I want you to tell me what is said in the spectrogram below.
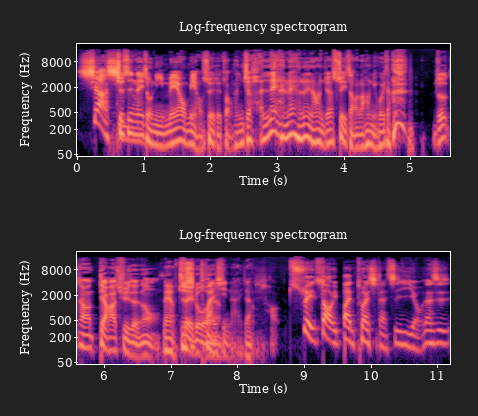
吓醒，就是那种你没有秒睡的状态，你就很累很累很累，然后你就要睡着，然后你会这样。你就这样掉下去的那种，没有，就是突然醒来这样。好，睡到一半突然醒来是有，但是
